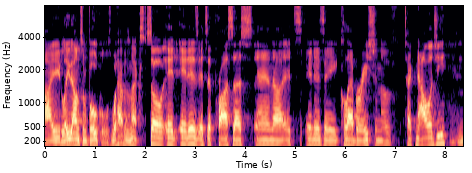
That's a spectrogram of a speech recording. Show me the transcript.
I lay down some vocals. What happens next? So it, it is it's a process and uh, it's it is a collaboration of technology mm-hmm.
